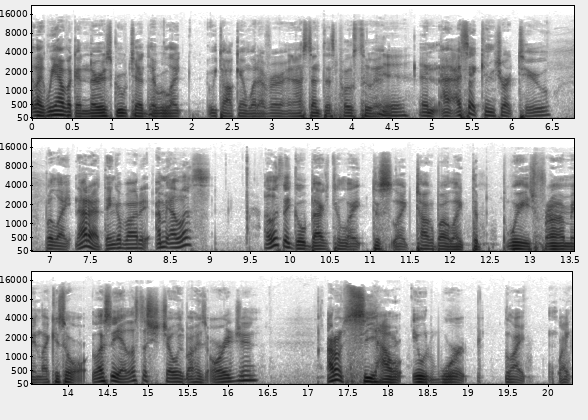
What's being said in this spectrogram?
like we have like a nerds group chat that we're like we talking whatever, and I sent this post to it, Yeah. and I, I said King Shark too, but like now that I think about it, I mean unless unless they go back to like just like talk about like the where he's from and like his whole let's yeah let's the show is about his origin. I don't see how it would work like like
